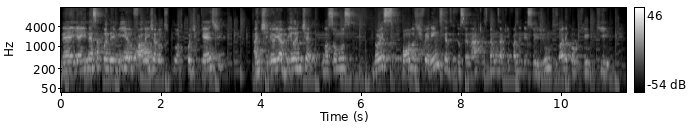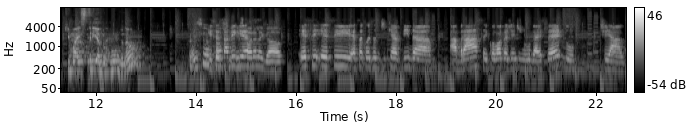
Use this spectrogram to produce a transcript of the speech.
né? E aí nessa pandemia eu falei já no outro, no outro podcast, a gente, eu e a Bila, a gente, é, nós somos dois polos diferentes dentro do Senac, estamos aqui fazendo isso juntos. Olha que, que, que maestria do mundo, não? Isso e você sabe que, que história é, legal. Esse, esse, essa coisa de que a vida abraça e coloca a gente no lugar certo, Tiago,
